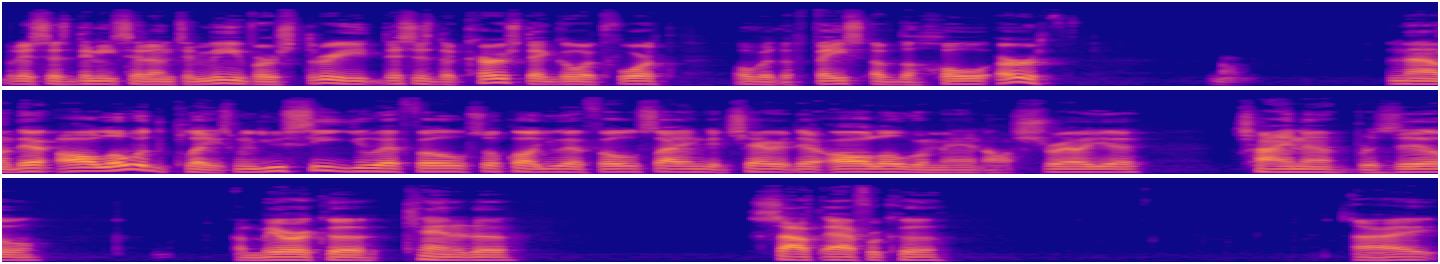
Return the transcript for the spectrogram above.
but it says, then he said unto me, verse three, this is the curse that goeth forth over the face of the whole earth. Now they're all over the place. When you see UFO, so-called UFO sighting the chariot, they're all over, man. Australia, China, Brazil, America, Canada, South Africa, all right,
